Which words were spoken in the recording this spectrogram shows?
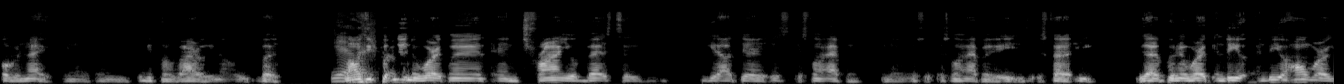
overnight, you know, and it become viral, you know. But yeah, as long as you put in the work, man, and trying your best to get out there, it's it's gonna happen. You know, it's, it's gonna happen. It- it's gotta you, you gotta put in work and do your and do your homework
